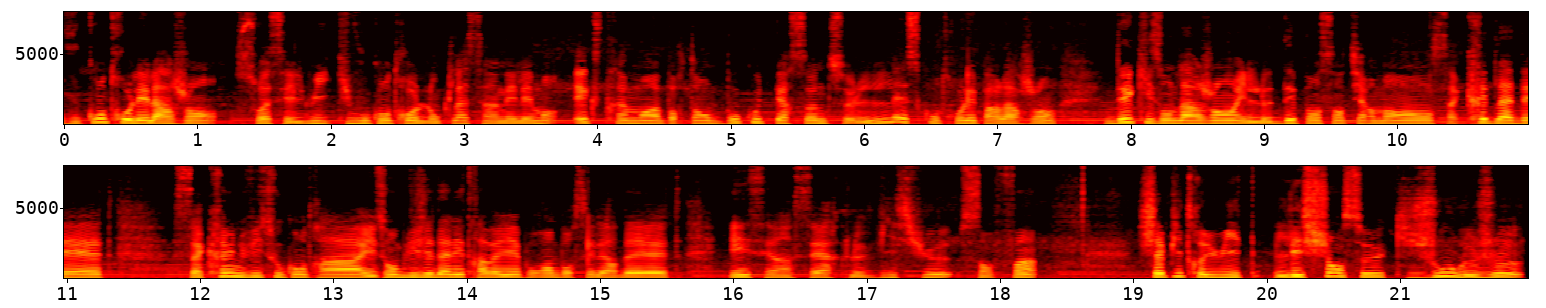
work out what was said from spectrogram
vous contrôlez l'argent, soit c'est lui qui vous contrôle. Donc là, c'est un élément extrêmement important. Beaucoup de personnes se laissent contrôler par l'argent. Dès qu'ils ont de l'argent, ils le dépensent entièrement, ça crée de la dette, ça crée une vie sous contrat, ils sont obligés d'aller travailler pour rembourser leurs dettes, et c'est un cercle vicieux sans fin. Chapitre 8, les chanceux qui jouent le jeu.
